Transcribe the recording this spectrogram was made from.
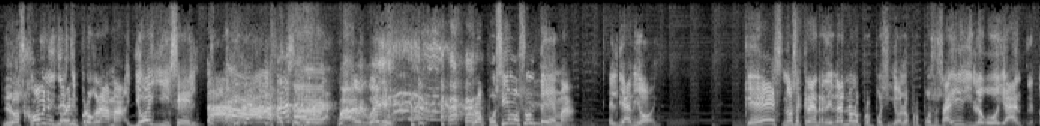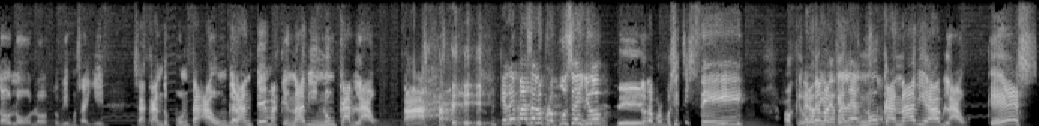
los jóvenes de este programa, yo y Giselle, Ay, señora, ¿cuál, güey? Propusimos un tema el día de hoy, que es, no se cree, en realidad no lo propuse yo, lo propuso ahí y luego ya entre todos lo, lo tuvimos allí sacando punta a un gran tema que nadie nunca ha hablado. Ay, ¿Qué le pasa? Lo propuse yo. sí. ¿Tú lo propusiste? Sí. Ok, Pero un tema que nunca nadie ha hablado, que es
